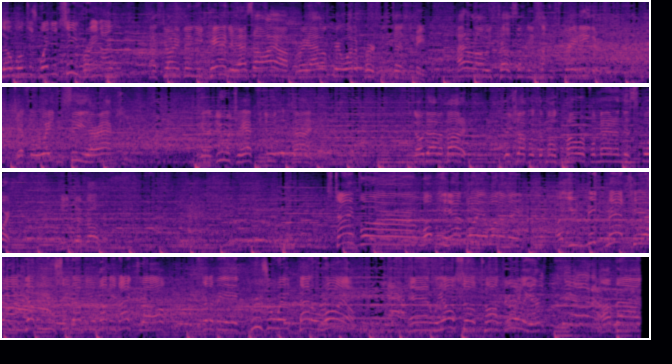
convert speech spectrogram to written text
so we'll just wait and see, Brain. I, That's the only thing you can do. That's how I operate. I don't care what a person says to me. I don't always tell somebody something straight either. You have to wait and see their actions. You got to do what you have to do at the time. No doubt about it. Bischoff was the most powerful man in this sport. He took over. it's time for what we have for you. One of the a unique match here on WCW Monday Nitro. It's going to be a cruiserweight battle royal. Also talked earlier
